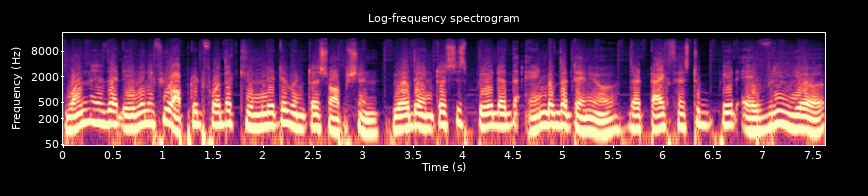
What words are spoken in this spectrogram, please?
One is that even if you opted for the cumulative interest option, where the interest is paid at the end of the tenure, the tax has to be paid every year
